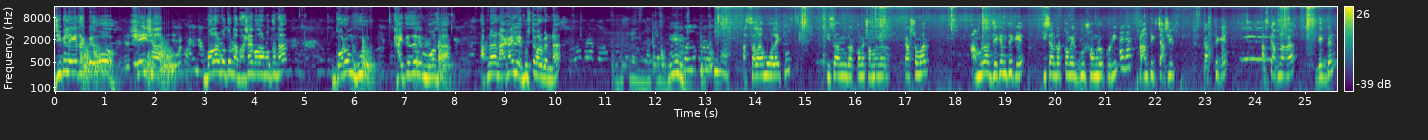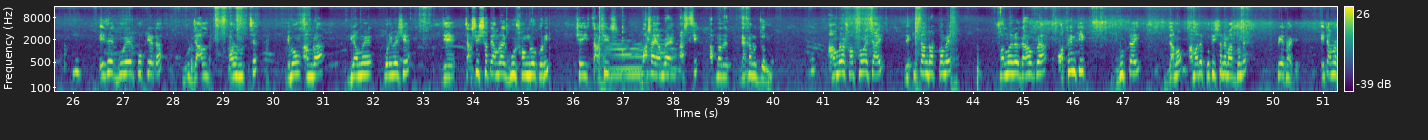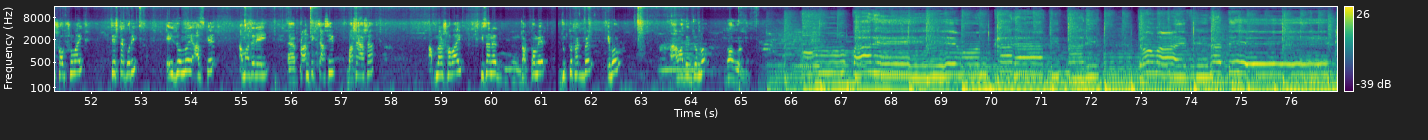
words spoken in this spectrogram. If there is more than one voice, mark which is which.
Speaker 1: জিভে লেগে থাকবে ও সেই স্বাদ। বলার মতো না ভাষায় বলার মতো না। গরম গুড় খাইতে যে মজা। আপনারা না খাইলে বুঝতে পারবেন না। আসসালামু আলাইকুম। কিষান ডট কমের সম্মানের কাস্টমার আমরা যেখান থেকে কিষান ডট কমের গুড় সংগ্রহ করি প্রান্তিক চাষির কাছ থেকে। আজকে আপনারা দেখবেন এই যে গুড়ের প্রক্রিয়াটা, গুড় জাল করণ হচ্ছে এবং আমরা গ্রামে পরিবেশে যে চাষির সাথে আমরা গুড় সংগ্রহ করি, সেই চাষির বাসায় আমরা আসছি আপনাদের দেখানোর জন্য। আমরা সব সময় চাই যে কিষান ডট কমের সম্মানের গ্রাহকরা অথেন্টিক গুড়টাই যেন আমাদের প্রতিষ্ঠানের মাধ্যমে পেয়ে থাকে। এটা আমরা সব সময় চেষ্টা করি। এই জন্যই আজকে আমাদের এই প্রান্তিক চাষির বাসায় আসা। আপনারা সবাই কিষানের ডট কমের যুক্ত থাকবেন এবং আমাদের জন্য দোয়া করবেন।
Speaker 2: খারাপই পারে, তোমায় ফেরাতে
